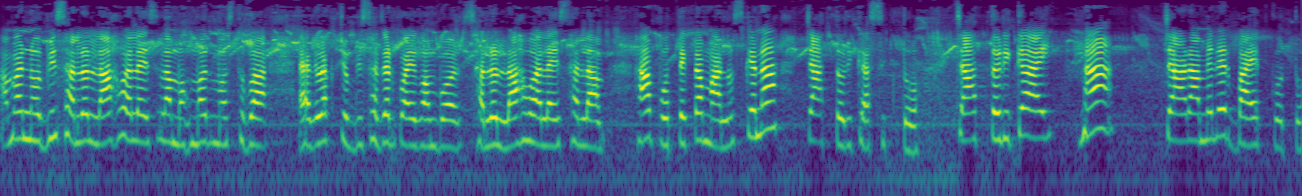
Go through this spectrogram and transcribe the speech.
আমার নবী সাল্লাহ আলাই ইসলাম মোহাম্মদ মোস্তফা এক লাখ চব্বিশ হাজার পয়গম্বর সাল্লাহ আলাই সাল্লাম। হ্যাঁ প্রত্যেকটা মানুষকে না চার তরিকা শিখতো। চার তরিকায় হ্যাঁ চার আমেলের বায়েত করতো।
